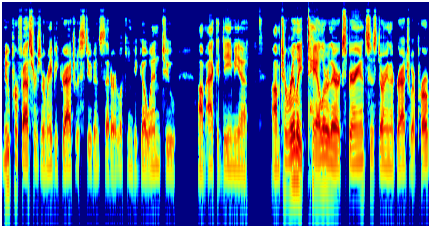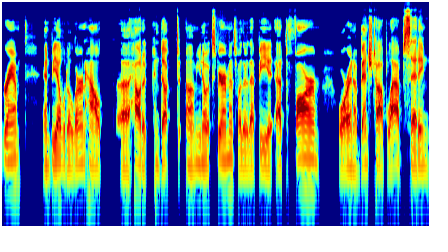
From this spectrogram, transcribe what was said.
new professors or maybe graduate students that are looking to go into um, academia um, to really tailor their experiences during their graduate program and be able to learn how uh, how to conduct um, you know experiments, whether that be at the farm or in a benchtop lab setting,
